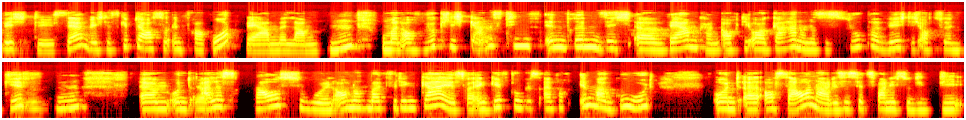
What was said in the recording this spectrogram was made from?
wichtig, sehr wichtig. Es gibt ja auch so Infrarotwärmelampen, wo man auch wirklich ganz tief innen drin sich äh, wärmen kann, auch die Organe. Und das ist super wichtig, auch zu entgiften mhm. ähm, und ja. alles rauszuholen, auch nochmal für den Geist, weil Entgiftung ist einfach immer gut. Und äh, auch Sauna, das ist jetzt zwar nicht so die, die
